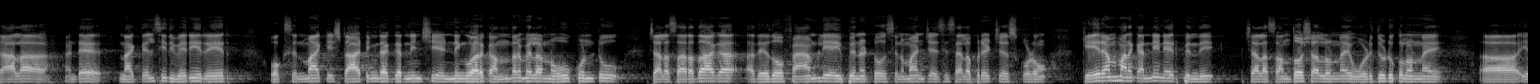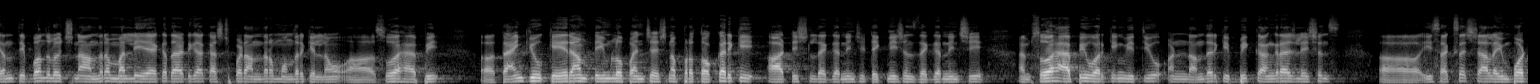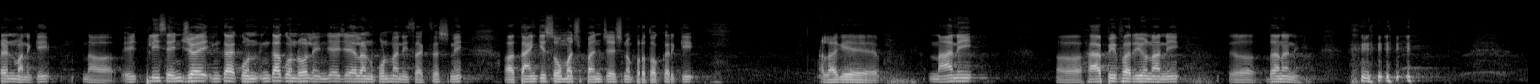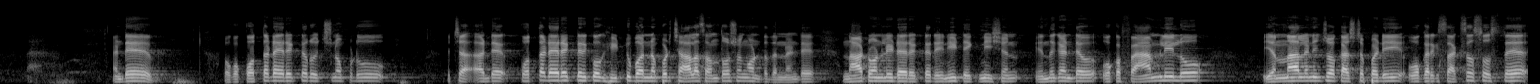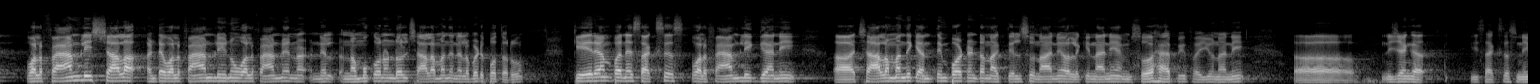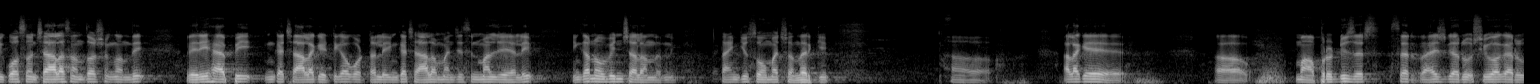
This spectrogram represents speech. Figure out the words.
చాలా అంటే నాకు తెలిసి ఇది వెరీ రేర్ ఒక సినిమాకి స్టార్టింగ్ దగ్గర నుంచి ఎండింగ్ వరకు అందరం ఇలా నవ్వుకుంటూ చాలా సరదాగా అదేదో ఫ్యామిలీ అయిపోయినట్టు సినిమాని చేసి సెలబ్రేట్ చేసుకోవడం. కేరమ్ మనకు అన్నీ నేర్పింది. చాలా సంతోషాలు ఉన్నాయి ఒడిదుడుకులు ఉన్నాయి. ఎంత ఇబ్బందులు వచ్చినా అందరం మళ్ళీ ఏకదాటిగా కష్టపడి అందరం ముందరికెళ్ళాం సో హ్యాపీ థ్యాంక్ యూ కేరామ్ టీంలో పనిచేసిన ప్రతి ఒక్కరికి ఆర్టిస్టుల దగ్గర నుంచి టెక్నీషియన్స్ దగ్గర నుంచి. I'm so happy working with you and అందరికీ బిగ్ కంగ్రాచులేషన్స్ ఈ సక్సెస్ చాలా ఇంపార్టెంట్ మనకి. ప్లీజ్ ఎంజాయ్ ఇంకా కొన్ని ఇంకా కొన్ని రోజులు ఎంజాయ్ చేయాలనుకుంటున్నాను ఈ సక్సెస్ని థ్యాంక్ యూ సో మచ్ పనిచేసిన ప్రతి ఒక్కరికి. అలాగే Nani happy for you Nani. దానని అంటే ఒక కొత్త డైరెక్టర్ వచ్చినప్పుడు చ- అంటే కొత్త డైరెక్టర్కి ఒక హిట్ పడినప్పుడు చాలా సంతోషంగా ఉంటుందండి. అంటే not only director any technician ఎందుకంటే ఒక ఫ్యామిలీలో ఎన్నాళ్ళ నుంచో కష్టపడి ఒకరికి సక్సెస్ వస్తే వాళ్ళ ఫ్యామిలీస్ చాలా అంటే వాళ్ళ ఫ్యామిలీను వాళ్ళ ఫ్యామిలీ నమ్ముకొని ఉండే వాళ్ళు చాలామంది నిలబడిపోతారు. కేరాంప్ అనే సక్సెస్ వాళ్ళ ఫ్యామిలీకి కానీ చాలామందికి ఎంత ఇంపార్టెంటో నాకు తెలుసు. నాని వాళ్ళకి Nani I'm so happy for you Nani. నిజంగా ఈ సక్సెస్ నీకోసం చాలా సంతోషంగా ఉంది. Very happy. ఇంకా చాలా గట్టిగా కొట్టాలి. ఇంకా చాలా మంచి సినిమాలు చేయాలి. ఇంకా నవ్వించాలి అందరినీ. థ్యాంక్ యూ సో మచ్ అందరికీ. అలాగే మా ప్రొడ్యూసర్స్ సార్ రాజేష్ గారు శివ గారు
